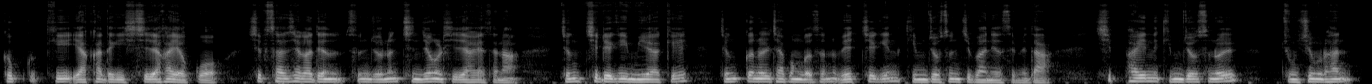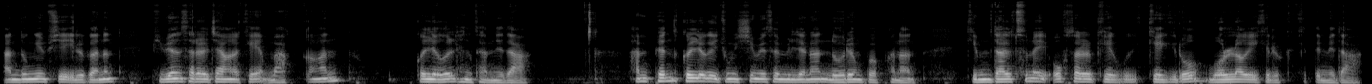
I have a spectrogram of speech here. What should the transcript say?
급격히 약화되기 시작하였고 14세가 된 순조는 친정을 시작했으나 정치력이 미약해 정권을 잡은 것은 외척인 김조순 집안이었습니다. 시파인 김조순을 중심으로 한 안동김 씨의 일가는 비변사를 장악해 막강한 권력을 행사합니다. 한편 권력의 중심에서 밀려난 노령법파는 김달순의 옥사를 계기로 몰락의 길을 걷게 됩니다.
